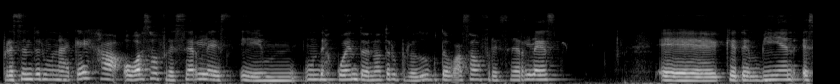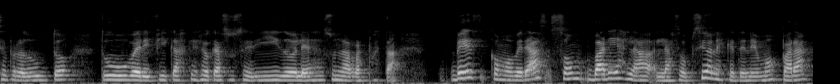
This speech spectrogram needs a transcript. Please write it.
presenten una queja o vas a ofrecerles em, un descuento en otro producto, vas a ofrecerles eh, que te envíen ese producto, tú verificas qué es lo que ha sucedido, le das una respuesta. Ves, como verás, son varias las opciones que tenemos para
